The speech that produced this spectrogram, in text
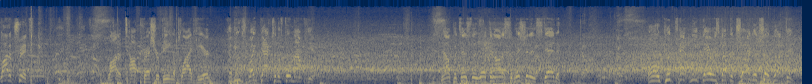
A lot of tricks. A lot of top pressure being applied here. Khabib's right back to the full mount here. Now potentially working on a submission instead. Oh, good technique there. He's got the triangle choke locked in.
